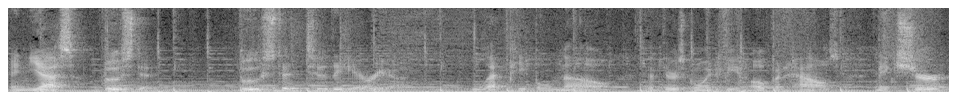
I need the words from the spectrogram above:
and yes, boost it. Boost it to the area. Let people know that there's going to be an open house. Make sure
